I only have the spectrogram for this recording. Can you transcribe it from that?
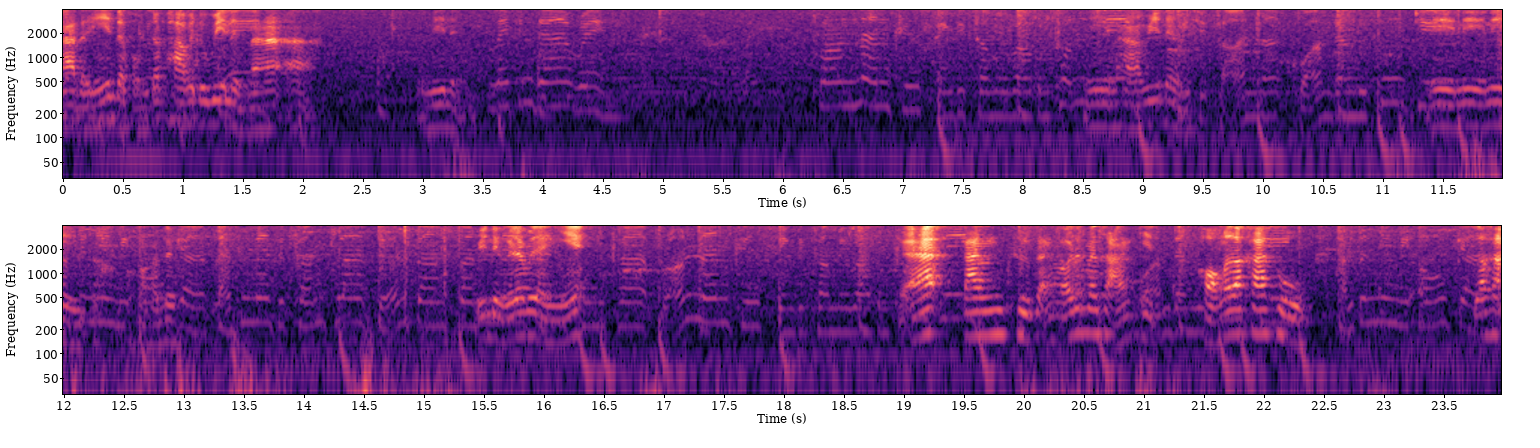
อ่าเดี๋ยวนี้เดี๋ยวผมจะพาไปดู V1 นะฮะอ่า V1 นี่นะฮะ V1 นี่นี่นี่ขอดู V1 ก็จะเป็นอย่างนี้นะฮะการสื่อสารของเขาจะเป็นภาษาอังกฤษของราคาถูก ราคา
